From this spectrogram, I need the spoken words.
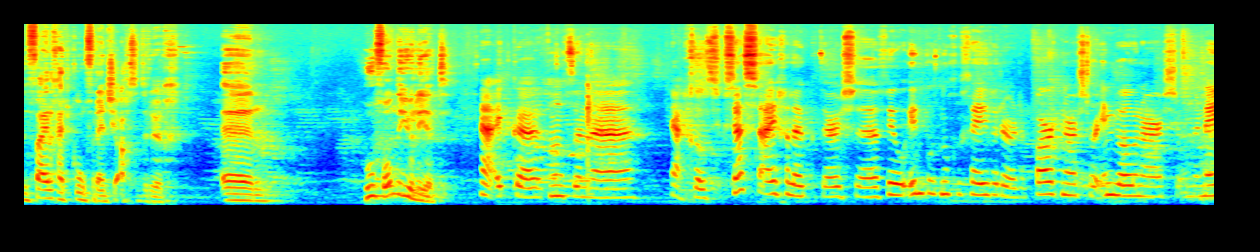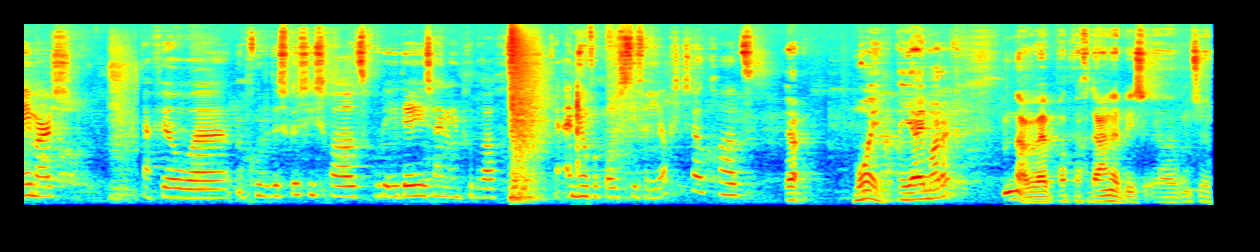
de veiligheidsconferentie achter de rug. En hoe vonden jullie het? Ja, ik uh, vond het een uh, ja, groot succes eigenlijk. Er is uh, veel input nog gegeven door de partners, door inwoners, ondernemers. Ja, veel goede discussies gehad, goede ideeën zijn ingebracht. Ja, en heel veel positieve reacties ook gehad. Ja, Mooi. En jij, Mark? Nou, wat we gedaan hebben is uh, onze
